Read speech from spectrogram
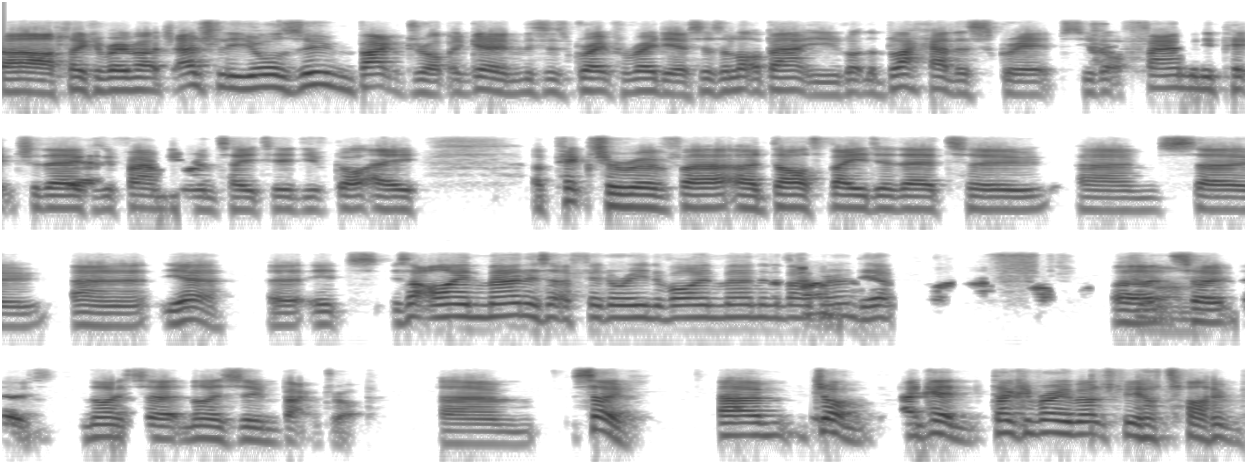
Ah, thank you very much. Actually, your Zoom backdrop again. This is great for radio. So there's a lot about you. You've got the Blackadder scripts. You've got a family picture there because yeah. you're family orientated. You've got a a picture of uh, Darth Vader there too. Um, so uh, yeah, uh, it's is that Iron Man? Is that a figurine of Iron Man in the background? Yeah. Uh, so nice, uh, nice zoom backdrop. Um, so, um, Jon, again, thank you very much for your time.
